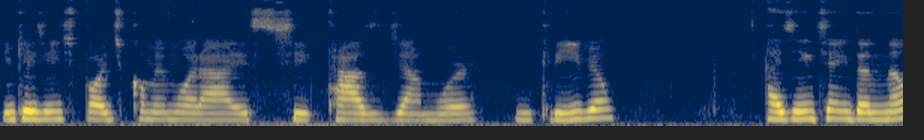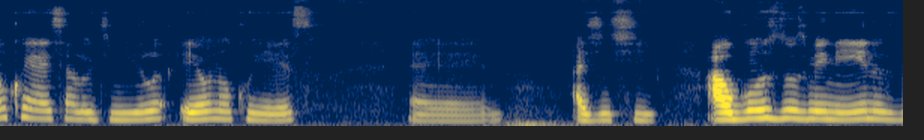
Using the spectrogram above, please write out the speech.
em que a gente pode comemorar este caso de amor incrível. A gente ainda não conhece a Ludmilla, eu não conheço. É, a gente, alguns dos meninos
